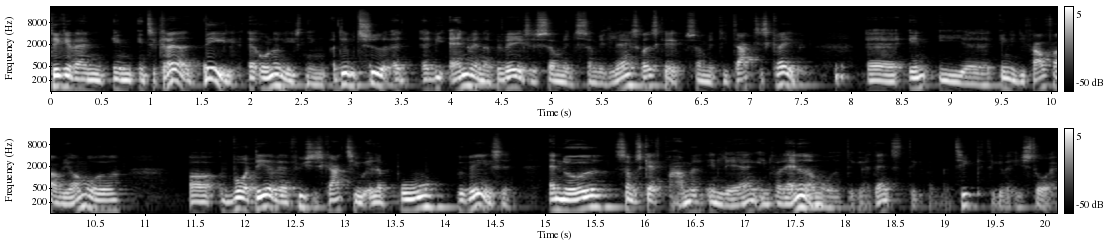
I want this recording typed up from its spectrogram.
Det kan være en, en integreret del af undervisningen, og det betyder, at, at vi anvender bevægelse som et, som et læringsredskab, som et didaktisk greb, øh, ind, i, øh, ind i de fagfaglige områder, og hvor det at være fysisk aktiv eller bruge bevægelse er noget, som skal fremme en læring inden for et andet område. Det kan være dansk, det kan være matematik, det kan være historie.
